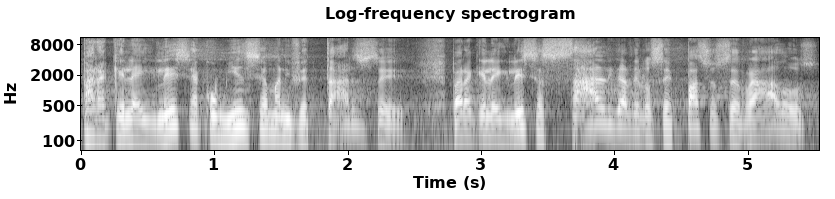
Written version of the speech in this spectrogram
para que la iglesia comience a manifestarse, para que la iglesia salga de los espacios cerrados.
